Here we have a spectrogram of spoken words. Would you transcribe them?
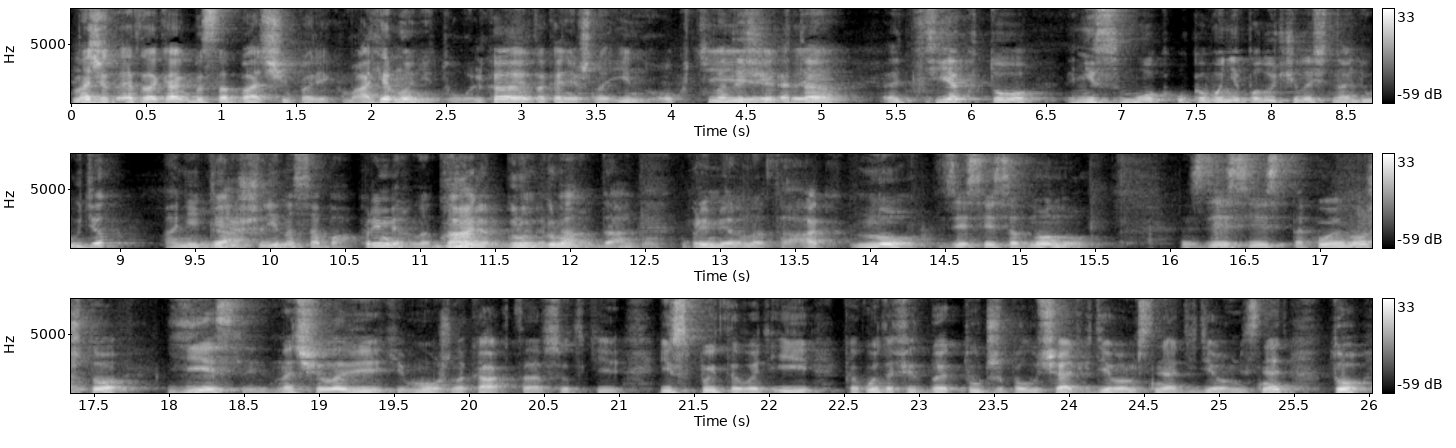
Значит, это как бы собачий парикмахер, но не только, это, конечно, и ногти. Подожди, это это, э, те, кто не смог, у кого не получилось на людях, они Да. перешли на собак. Примерно Грумер, так. грумер, Грумер, да? да. Примерно так. Но здесь есть одно но. Здесь есть такое но, что если на человеке можно как-то все-таки испытывать и какой-то фидбэк тут же получать, где вам снять, где вам не снять, то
